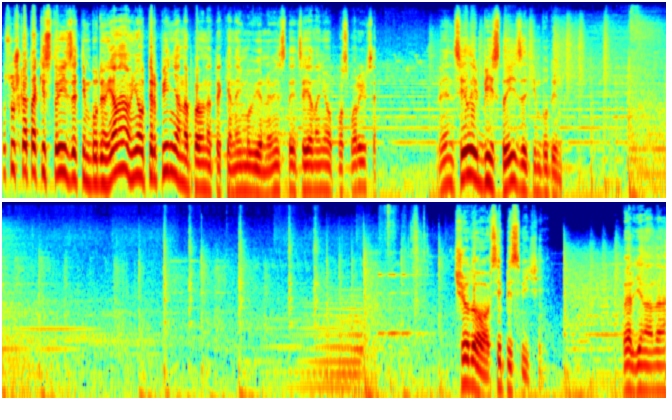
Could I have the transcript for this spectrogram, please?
Ну, сушка так і стоїть за тим будинком. Я не знаю, у нього терпіння, напевне, таке неймовірне. Він стоїть, я на нього посварився. Він цілий бій стоїть за тим будинком. Чудово, всі підсвічені. Фердінанда,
